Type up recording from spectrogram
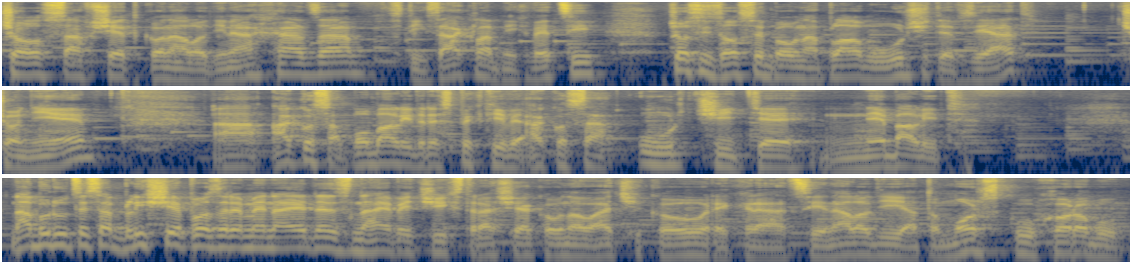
čo sa všetko na lodi nachádza, z tých základných vecí, čo si so sebou na plavbu určite vziať, čo nie, a ako sa pobaliť, respektíve ako sa určite nebaliť. Na budúce sa bližšie pozrieme na jeden z najväčších strašiakov nováčikov rekreácie na lodi a to morskú chorobu.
